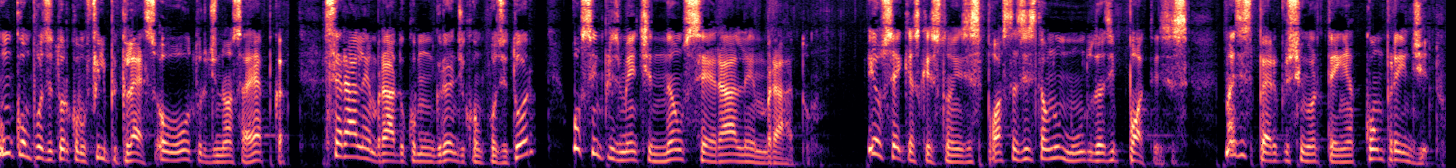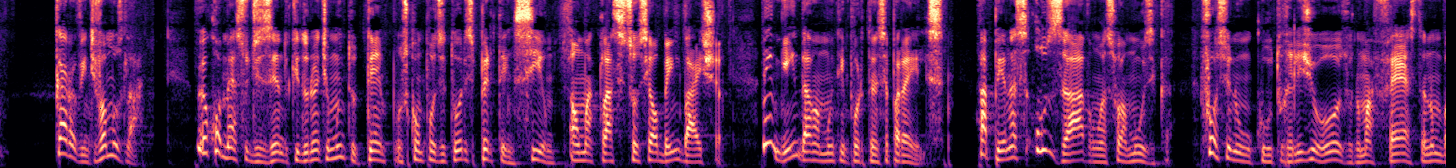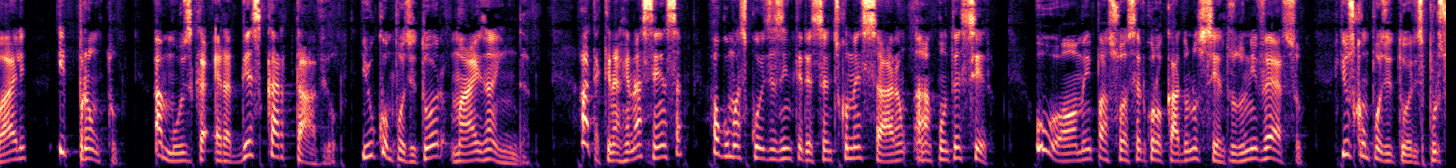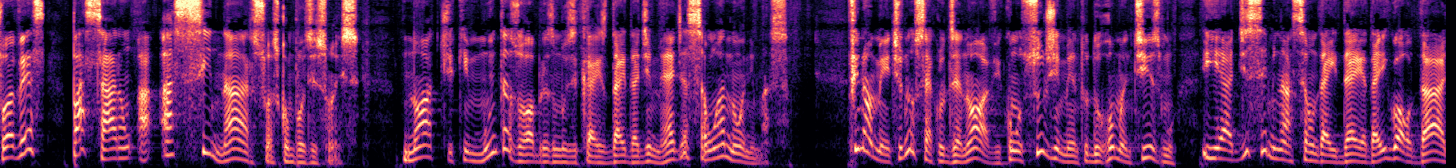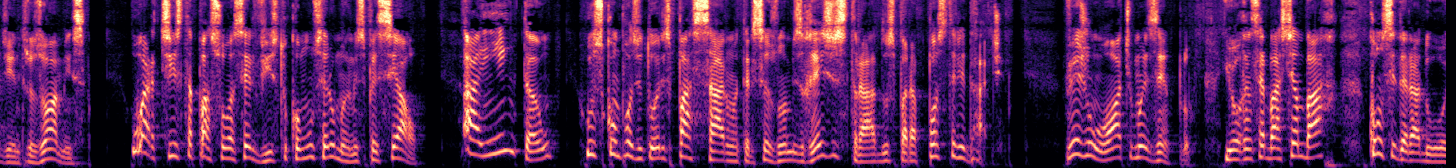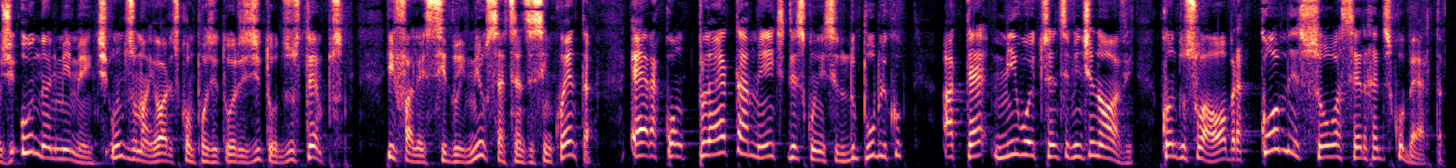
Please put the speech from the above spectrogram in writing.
Um compositor como Philip Glass ou outro de nossa época será lembrado como um grande compositor ou simplesmente não será lembrado? Eu sei que as questões expostas estão no mundo das hipóteses, mas espero que o senhor tenha compreendido. Caro ouvinte, vamos lá. Eu começo dizendo que durante muito tempo os compositores pertenciam a uma classe social bem baixa. Ninguém dava muita importância para eles. Apenas usavam a sua música, fosse num culto religioso, numa festa, num baile e pronto. A música era descartável e o compositor mais ainda. Até que na Renascença, algumas coisas interessantes começaram a acontecer. O homem passou a ser colocado no centro do universo e os compositores, por sua vez, passaram a assinar suas composições. Note que muitas obras musicais da Idade Média são anônimas. Finalmente, no século XIX, com o surgimento do romantismo e a disseminação da ideia da igualdade entre os homens, o artista passou a ser visto como um ser humano especial. Aí então, os compositores passaram a ter seus nomes registrados para a posteridade. Veja um ótimo exemplo. Johann Sebastian Bach, considerado hoje unanimemente um dos maiores compositores de todos os tempos e falecido em 1750, era completamente desconhecido do público até 1829, quando sua obra começou a ser redescoberta.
